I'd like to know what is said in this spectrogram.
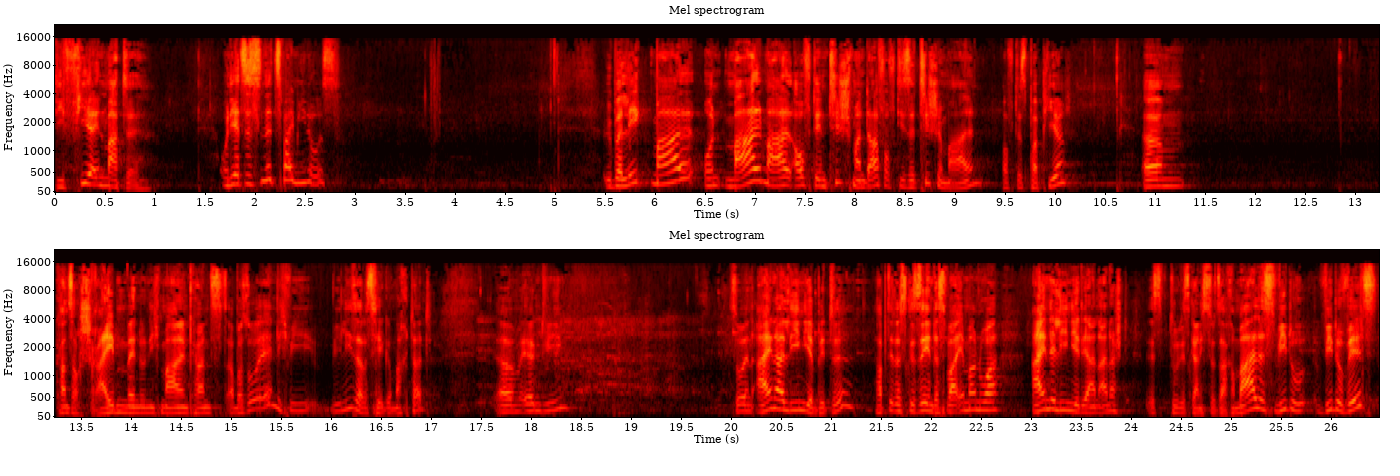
die vier in Mathe. Und jetzt ist es eine 2 minus. Überlegt mal und mal mal auf den Tisch, man darf auf diese Tische malen, auf das Papier. Ähm, kannst auch schreiben, wenn du nicht malen kannst, aber so ähnlich wie, wie Lisa das hier gemacht hat. Ähm, irgendwie. So in einer Linie bitte. Habt ihr das gesehen? Das war immer nur eine Linie, die an einer, es tut jetzt gar nicht zur Sache. Mal es, wie du, wie du willst.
